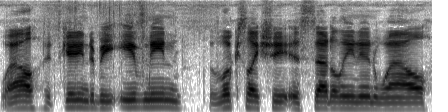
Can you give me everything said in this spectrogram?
Well, it's getting to be evening. It looks like she is settling in well.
